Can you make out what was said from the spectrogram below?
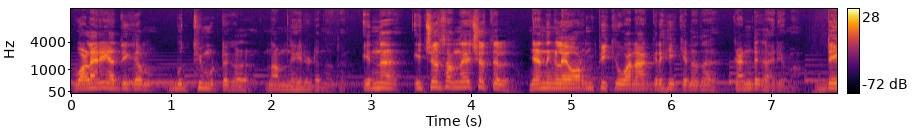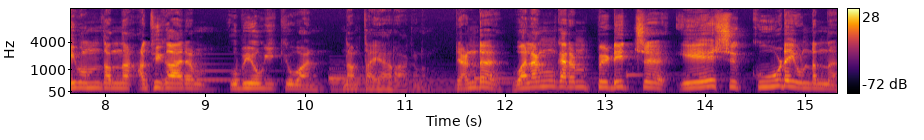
വളരെയധികം ബുദ്ധിമുട്ടുകൾ നാം നേരിടുന്നത്. ഇന്ന് ഈ സന്ദേശത്തിൽ ഞാൻ നിങ്ങളെ ഓർമ്മിപ്പിക്കുവാൻ ആഗ്രഹിക്കുന്നത് രണ്ട് കാര്യമാണ്. ദൈവം തന്ന അധികാരം ഉപയോഗിക്കുവാൻ നാം തയ്യാറാകണം. രണ്ട് വലങ്കരം പിടിച്ച് യേശു കൂടെയുണ്ടെന്ന്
